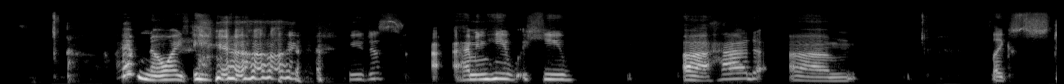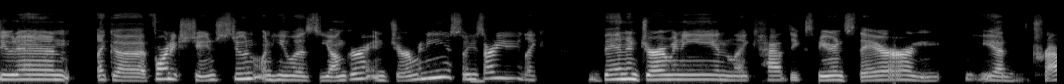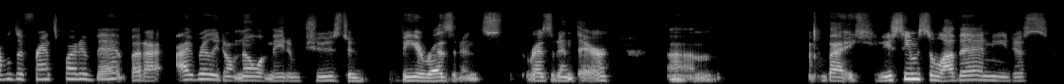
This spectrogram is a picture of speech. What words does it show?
I have no idea. like, he just, I mean, he he uh, had um, like student, like a foreign exchange student when he was younger in Germany. So he's already like been in Germany and like had the experience there and he had traveled to France quite a bit, but I, I really don't know what made him choose to be a resident resident there. Um, but he seems to love it and he just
